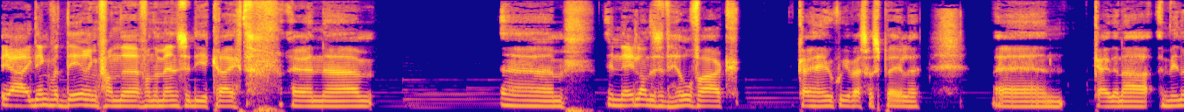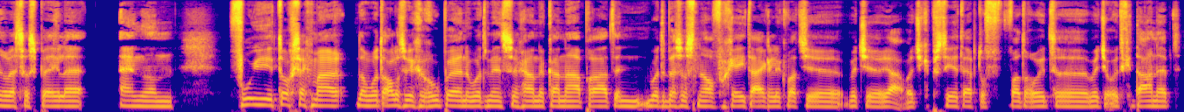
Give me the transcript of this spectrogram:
ja, ik denk waardering van de, van de mensen die je krijgt. En ehm, ehm, in Nederland is het heel vaak, kan je een hele goede wedstrijd spelen. En kan je daarna een mindere wedstrijd spelen. En dan voel je je toch, zeg maar, dan wordt alles weer geroepen. En dan worden mensen gaan elkaar napraten. En wordt het best wel snel vergeten eigenlijk wat je, wat je, ja, wat je gepresteerd hebt. Of wat, er ooit, eh, wat je ooit gedaan hebt.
